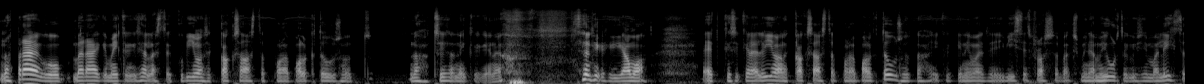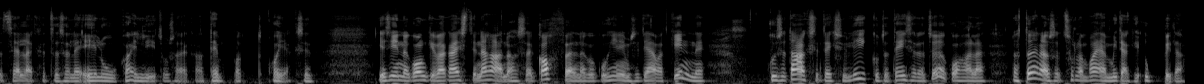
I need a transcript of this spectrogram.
noh, praegu me räägime ikkagi sellest, et kui viimased kaks aastat pole palk tõusnud, noh, siis on ikkagi nagu see on ikkagi jama. et kes, kellel viimased kaks aastat pole palk tõusnud, noh ikkagi niimoodi viisteist prossa peaks minema juurde küsima lihtsalt selleks, et sa selle elukallidusega tempot hoiaksid. ja siin nagu ongi väga hästi näha, noh, see kahvel nagu, kuhu inimesed jäävad kinni, kui sa tahaksid, eks ju, liikuda teisele töökohale, noh, tõenäoliselt sul on vaja midagi õppida.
